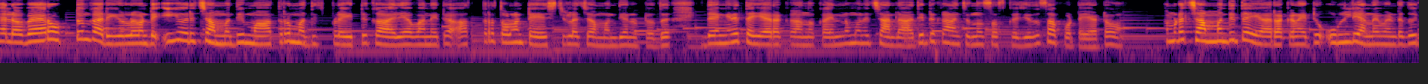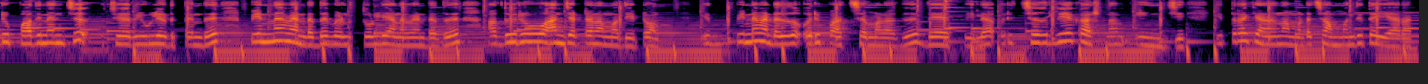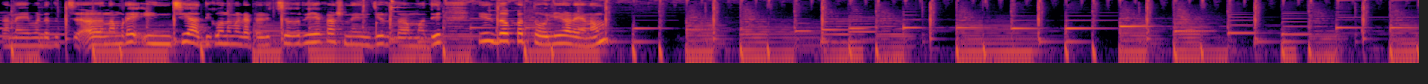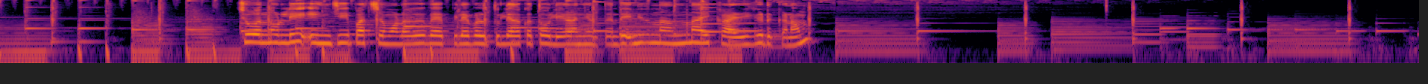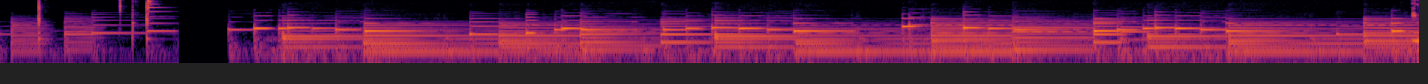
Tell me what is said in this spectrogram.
Hello വേറെ ഒട്ടും കറികളുണ്ട് ഈ ഒരു ചമ്മന്തി മാത്രം മതി പ്ലേറ്റ് കാലിയാവാനായിട്ട്. അത്രത്തോളം ടേസ്റ്റുള്ള ചമ്മന്തിയാണ് ഇട്ടത് ഇത്. ഇതെങ്ങനെ തയ്യാറാക്കാമെന്നൊക്കെ അതിന് മുന്നേ ചാനൽ ആദ്യമായിട്ട് കാണിച്ചൊന്ന് സബ്സ്ക്രൈബ് ചെയ്ത് സപ്പോർട്ട് ചെയ്യാം കേട്ടോ നമ്മുടെ ചമ്മന്തി തയ്യാറാക്കാനായിട്ട് ഉള്ളിയാണ് വേണ്ടത്. ഒരു പതിനഞ്ച് ചെറിയുള്ളി എടുത്തിട്ടുണ്ട്. പിന്നെ വേണ്ടത് വെളുത്തുള്ളിയാണ് വേണ്ടത്. അതൊരു അഞ്ചെട്ടെണ്ണം മതി കേട്ടോ പിന്നെ വേണ്ടത് ഒരു പച്ചമുളക് വേപ്പില ഒരു ചെറിയ കഷ്ണം ഇഞ്ചി. ഇത്രയൊക്കെയാണ് നമ്മുടെ ചമ്മന്തി തയ്യാറാക്കാനായി വേണ്ടത് നമ്മുടെ ഇഞ്ചി അധികമൊന്നും വേണ്ട ഒരു ചെറിയ കഷ്ണം ഇഞ്ചി എടുത്താൽ മതി. ഇതൊക്കെ തൊലി കളയണം. ചുവന്നുള്ളി ഇഞ്ചി പച്ചമുളക് വേപ്പില വെളുത്തുള്ളി അതൊക്കെ തൊലി കളഞ്ഞെടുത്തിട്ടുണ്ട്. ഇനി ഇത് നന്നായി കഴുകിയെടുക്കണം.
